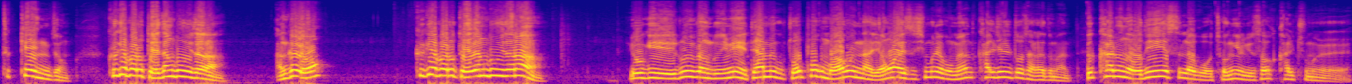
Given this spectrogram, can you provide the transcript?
특혜 행정. 그게 바로 대장동이잖아. 안 그래요? 그게 바로 대장동이잖아. 여기 루이방 누님이 대한민국 조폭은 뭐 하고 있나? 영화에서 신문에 보면 칼질도 잘하더만. 그 칼은 어디에 쓰려고 정의를 위해서 칼춤을.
